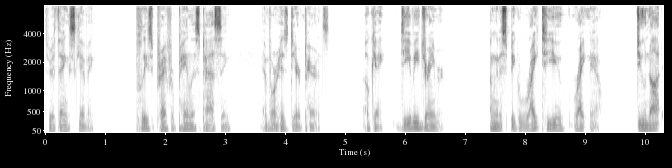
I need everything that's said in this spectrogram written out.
through Thanksgiving. Please pray for painless passing and for his dear parents. Okay, DV Dreamer, I'm going to speak right to you right now. Do not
